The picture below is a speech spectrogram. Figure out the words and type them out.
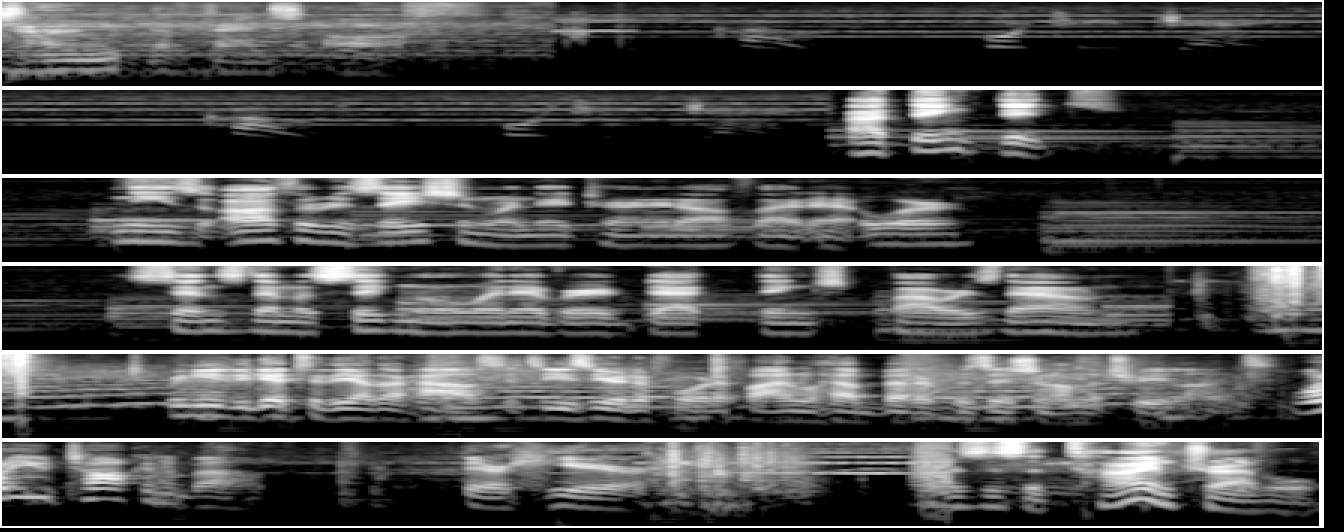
Turn the fence off. I think it needs authorization when they turn it off like that, or sends them a signal whenever that thing powers down. We need to get to the other house. It's easier to fortify and we'll have better position on the tree lines. What are you talking about? They're here. This is a time travel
